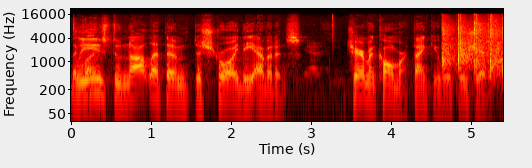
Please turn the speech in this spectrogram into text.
the please claim. Please do not let them destroy the evidence. Yes. Chairman Comer, thank you. We appreciate it.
